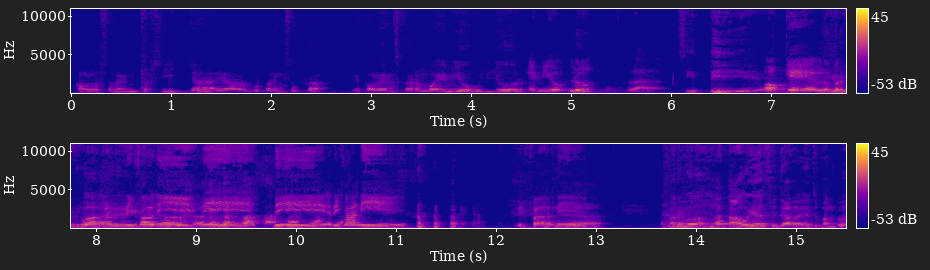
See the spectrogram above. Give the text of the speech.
Kalau selain Persija ya gue paling suka ya kalau yang sekarang gue MU gue jujur. MU lu? Lah City. Oke lu Rival, berdua kan rival nih. Nih nih rival nih. Rival nih. Iya. Cuman gue nggak tahu ya sejarahnya, cuman gue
